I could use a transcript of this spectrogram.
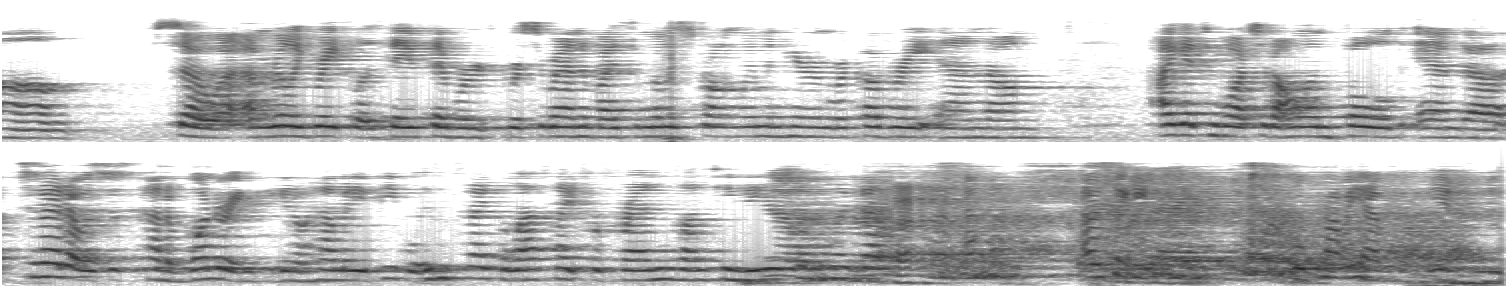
Um, so I, I'm really grateful. As Dave said, we're, we're surrounded by some really strong women here in recovery, and um, I get to watch it all unfold. And uh, tonight I was just kind of wondering, you know, how many people. Isn't tonight the last night for Friends on TV or something like that? I was thinking we'll probably have yeah,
